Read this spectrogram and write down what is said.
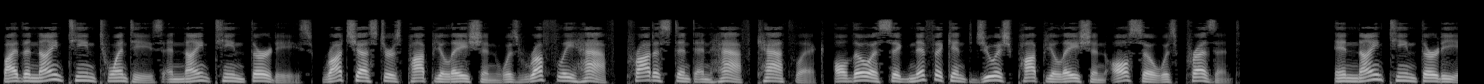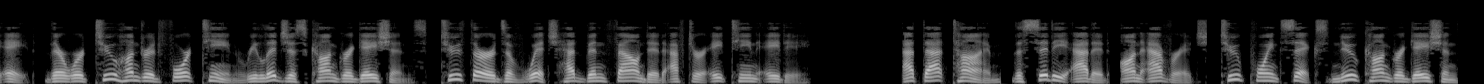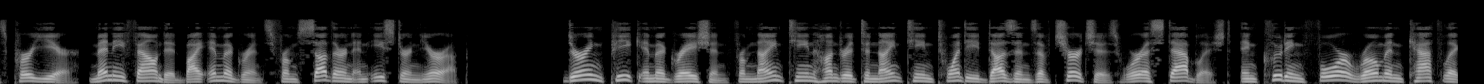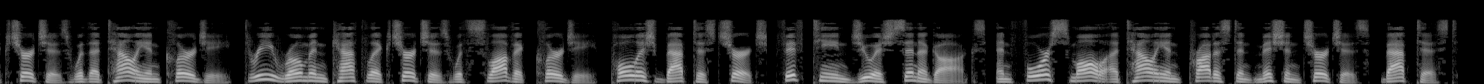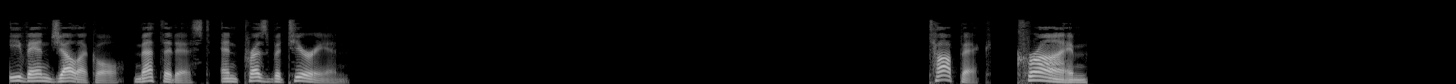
By the 1920s and 1930s, Rochester's population was roughly half Protestant and half Catholic, although a significant Jewish population also was present. In 1938, there were 214 religious congregations, two-thirds of which had been founded after 1880. At that time, the city added, on average, 2.6 new congregations per year, many founded by immigrants from southern and eastern Europe. During peak immigration from 1900 to 1920 dozens of churches were established, including four Roman Catholic churches with Italian clergy, three Roman Catholic churches with Slavic clergy, Polish Baptist Church, 15 Jewish synagogues, and four small Italian Protestant mission churches, Baptist, Evangelical, Methodist, and Presbyterian. Topic: Crime.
